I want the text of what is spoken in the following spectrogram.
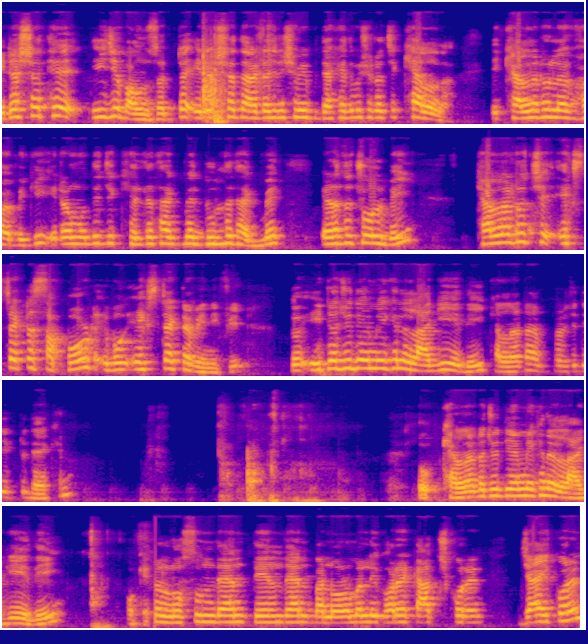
এটার সাথে এই যে বাউন্সারটা এটার সাথে একটা জিনিস আমি দেখাই দেবো, সেটা হচ্ছে খেলনা। এই খেলনাটা হলে হবে কি, এটার মধ্যে যে খেলতে থাকবে, দুলতে থাকবে, এটা তো চলবেই। খেলনাটা হচ্ছে এক্সট্রা একটা সাপোর্ট এবং এক্সট্রা একটা বেনিফিট তো এটা যদি আমি এখানে লাগিয়ে দিই, খেলনাটা আপনারা যদি একটু দেখেন। তো খেলনাটা যদি আমি এখানে লাগিয়ে দিই, ওকে লসুন দেন, তেল দেন বা নর্মালি ঘরে কাজ করেন, যাই করেন,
